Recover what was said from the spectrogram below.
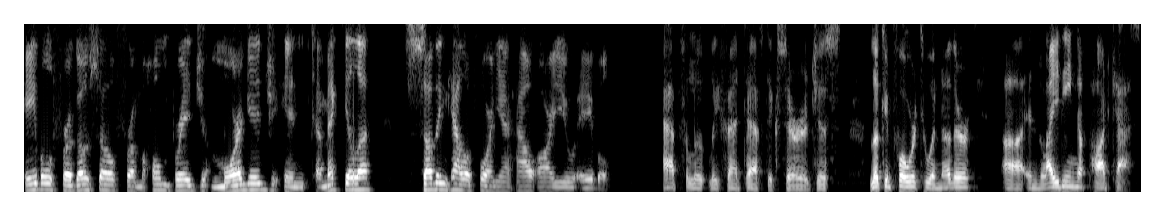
Abel Fragoso from Homebridge Mortgage in Temecula, Southern California. How are you, Abel? Absolutely fantastic, sir. Just looking forward to another uh, enlightening podcast.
